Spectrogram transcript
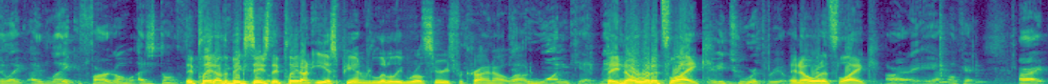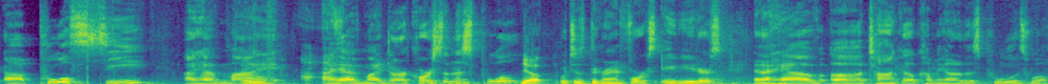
I like I like Fargo. I just don't. They played on the big stage. They played on ESPN for Little League World Series for crying out loud. one kid. Maybe, They know what it's like. Maybe two or three of them. They know what it's like. All right. Yeah. Okay. All right. Uh, pool C. I have my I have my dark horse in this pool. Yep. Which is the Grand Forks Aviators, and I have uh, Tonka coming out of this pool as well.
